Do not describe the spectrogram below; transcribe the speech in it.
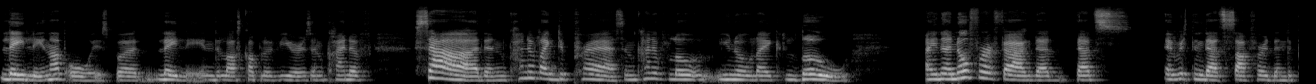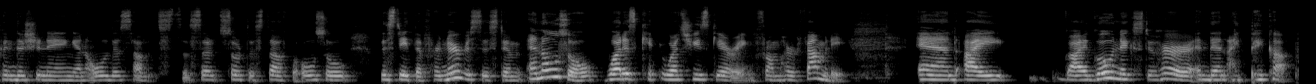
lately, not always, but lately in the last couple of years, and kind of sad and kind of like depressed and kind of low, you know, like low. And I know for a fact that that's everything that suffered and the conditioning and all this sort of stuff, but also the state of her nervous system, and also what is what she's carrying from her family. And I I go next to her and then I pick up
